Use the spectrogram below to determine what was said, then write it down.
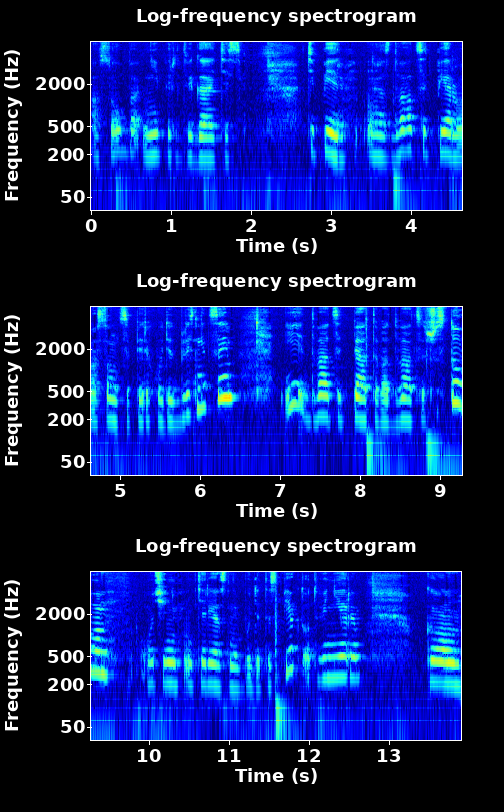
особо не передвигайтесь. Теперь э, с 21 Солнце переходит в Близнецы и 25-26 очень интересный будет аспект от Венеры к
